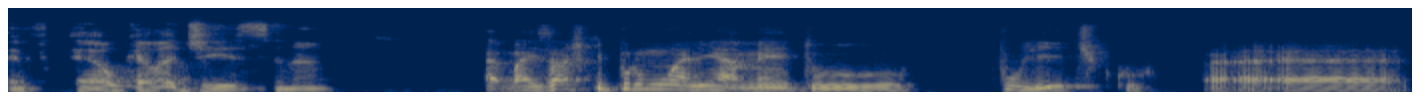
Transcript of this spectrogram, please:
é, é o que ela disse, né? É, mas acho que por um alinhamento político, é, é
